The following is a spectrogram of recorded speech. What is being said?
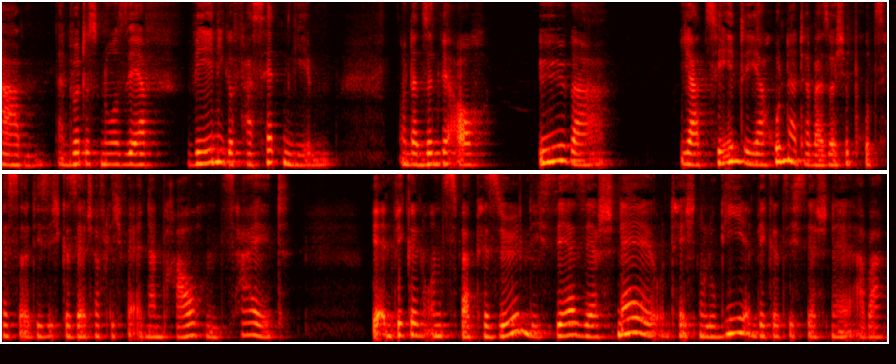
haben. Dann wird es nur sehr wenige Facetten geben. Und dann sind wir auch über Jahrzehnte, Jahrhunderte, weil solche Prozesse, die sich gesellschaftlich verändern, brauchen Zeit. Wir entwickeln uns zwar persönlich sehr, sehr schnell und Technologie entwickelt sich sehr schnell, aber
